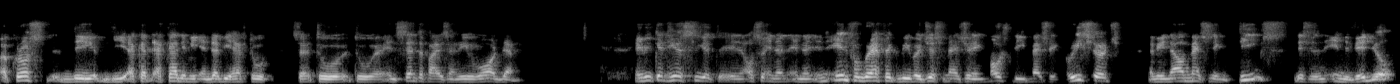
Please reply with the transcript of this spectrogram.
across the, the academy and that we have to, to, to incentivize and reward them. And we can here see it in, also in an, in an infographic. We were just measuring, mostly measuring research, and we're now measuring teams. This is an individual.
